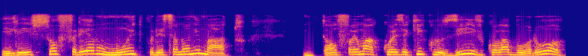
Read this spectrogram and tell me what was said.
eles sofreram muito por esse anonimato. Então foi uma coisa que, inclusive, colaborou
